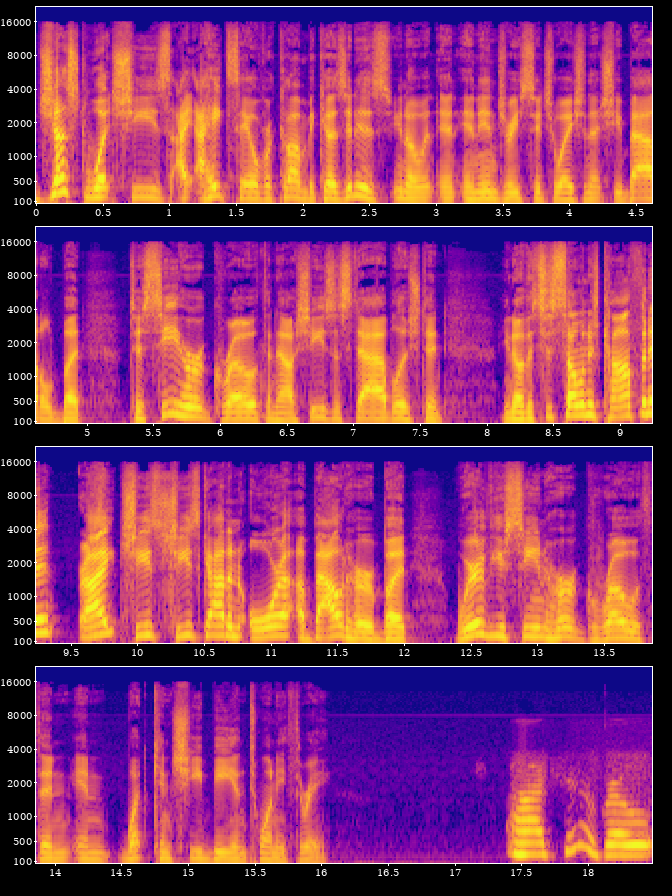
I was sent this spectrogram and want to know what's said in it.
just what she's I, I, hate to say overcome because it is you know an, an, injury situation that she battled but to see her growth and how she's established and you know this is someone who's confident right she's she's got an aura about her but where have you seen her growth and and what can she be in 23 uh, i've seen her grow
